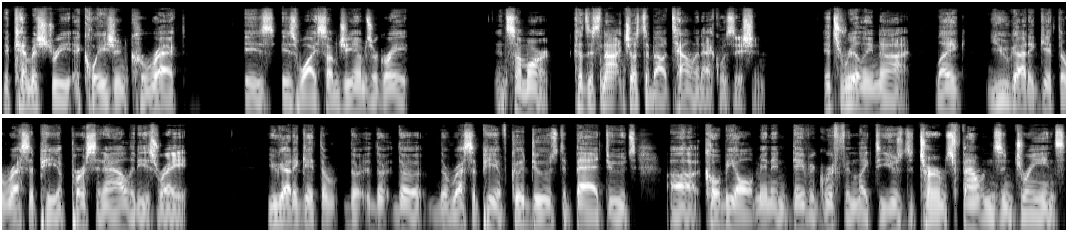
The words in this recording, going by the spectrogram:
the chemistry equation correct is is why some GMs are great and some aren't. Because it's not just about talent acquisition. It's really not. Like you got to get the recipe of personalities right. You got to get the, the the the the recipe of good dudes to bad dudes. Uh, Koby Altman and David Griffin like to use the terms fountains and drains.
